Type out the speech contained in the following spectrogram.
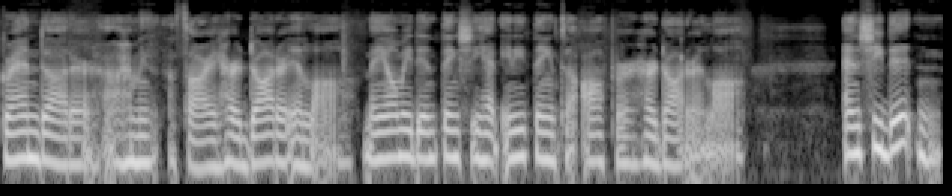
granddaughter, uh, I mean, sorry, her daughter in law. Naomi didn't think she had anything to offer her daughter in law. And she didn't.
